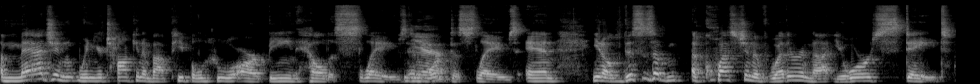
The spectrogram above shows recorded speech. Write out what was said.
imagine when you're talking about people who are being held as slaves and Yeah. worked as slaves, and you know, this is a, a question of whether or not your state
